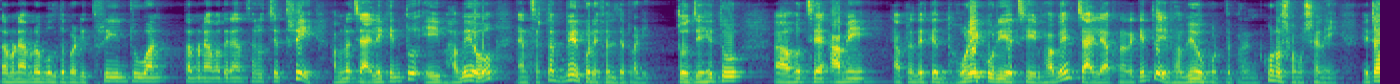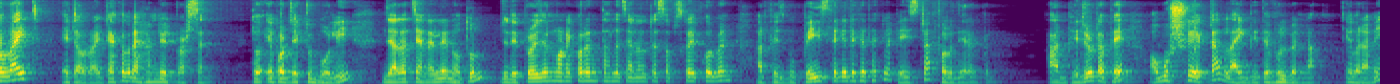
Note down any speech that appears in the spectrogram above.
তার মানে আমরা বলতে পারি থ্রি ইন্টু ওয়ান তার মানে আমাদের অ্যান্সার হচ্ছে থ্রি আমরা চাইলে কিন্তু এইভাবেও অ্যান্সারটা বের করে ফেলতে পারি। তো যেহেতু হচ্ছে আমি আপনাদেরকে ধরে করিয়েছি এইভাবে, চাইলে আপনারা কিন্তু এইভাবেও করতে পারেন। কোনো সমস্যা নেই। এটাও রাইট এটাও রাইট একেবারে হান্ড্রেড পার্সেন্ট তো এ পর্যায়ে একটু বলি, যারা চ্যানেলে নতুন, যদি প্রয়োজন মনে করেন তাহলে চ্যানেলটা সাবস্ক্রাইব করবেন আর ফেসবুক পেজ থেকে দেখে থাকলে পেজটা ফলো দিয়ে রাখবেন। আর ভিডিওটাতে অবশ্যই একটা লাইক দিতে ভুলবেন না। এবার আমি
